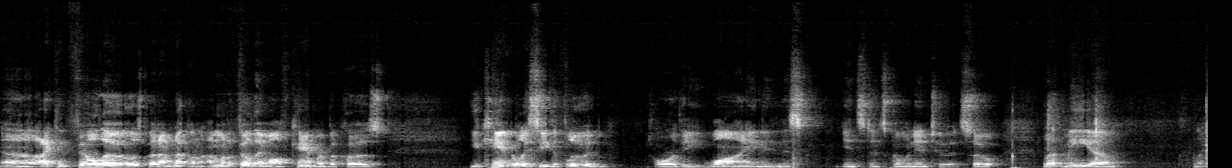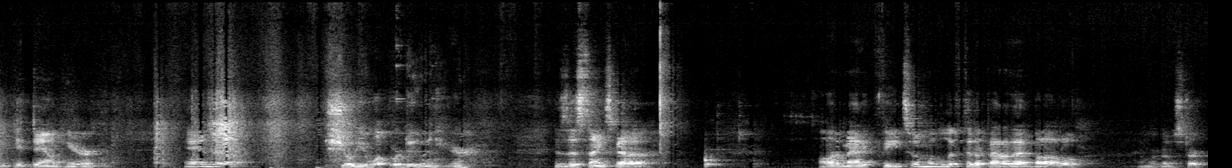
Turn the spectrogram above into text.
uh, I can fill those, but I'm not going. to I'm going to fill them off camera because you can't really see the fluid or the wine in this instance going into it. So let me um, let me get down here and uh, show you what we're doing here. Because this thing's got a automatic feed, so I'm going to lift it up out of that bottle, and we're going to start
